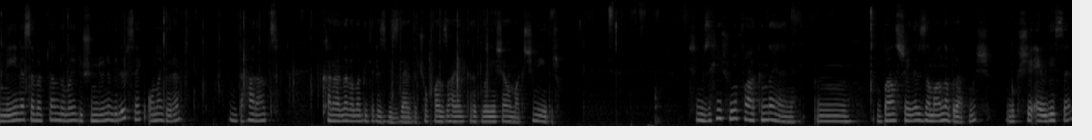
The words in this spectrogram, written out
Neyi ne sebepten dolayı düşündüğünü bilirsek ona göre daha rahat kararlar alabiliriz bizler de. Çok fazla hayal kırıklığı yaşamamak için iyidir. Şimdi zihin şunun farkında yani. Hmm, bazı şeyleri zamana bırakmış. Bu kişi evliyse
